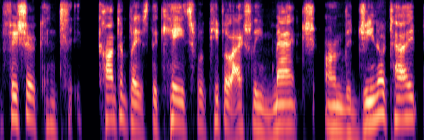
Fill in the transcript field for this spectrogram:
Fisher cont- contemplates the case where people actually match on the genotype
